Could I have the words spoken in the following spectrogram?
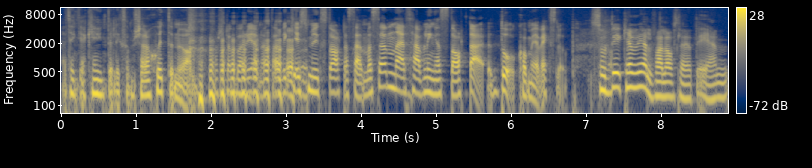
jag tänkte jag kan ju inte liksom köra skiten nu av första början. Utan vi kan ju smygstarta sen. Men sen när tävlingen startar, då kommer jag växla upp. Så det kan vi i alla fall avslöja att det är en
